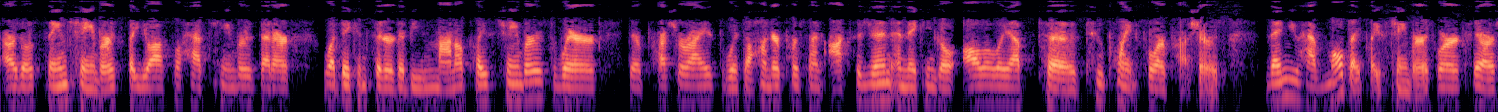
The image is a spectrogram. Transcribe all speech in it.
are those same chambers, but you also have chambers that are what they consider to be monoplace chambers where they're pressurized with 100% oxygen and they can go all the way up to 2.4 pressures. Then you have multi-place chambers where there are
